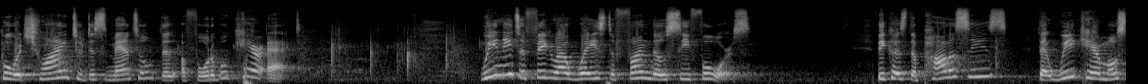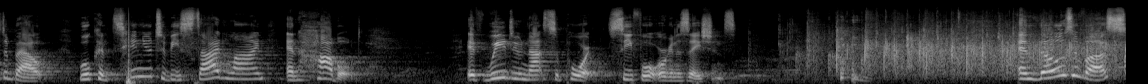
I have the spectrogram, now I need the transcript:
who are trying to dismantle the Affordable Care Act. We need to figure out ways to fund those C4s because the policies that we care most about will continue to be sidelined and hobbled if we do not support C4 organizations. And those of us,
